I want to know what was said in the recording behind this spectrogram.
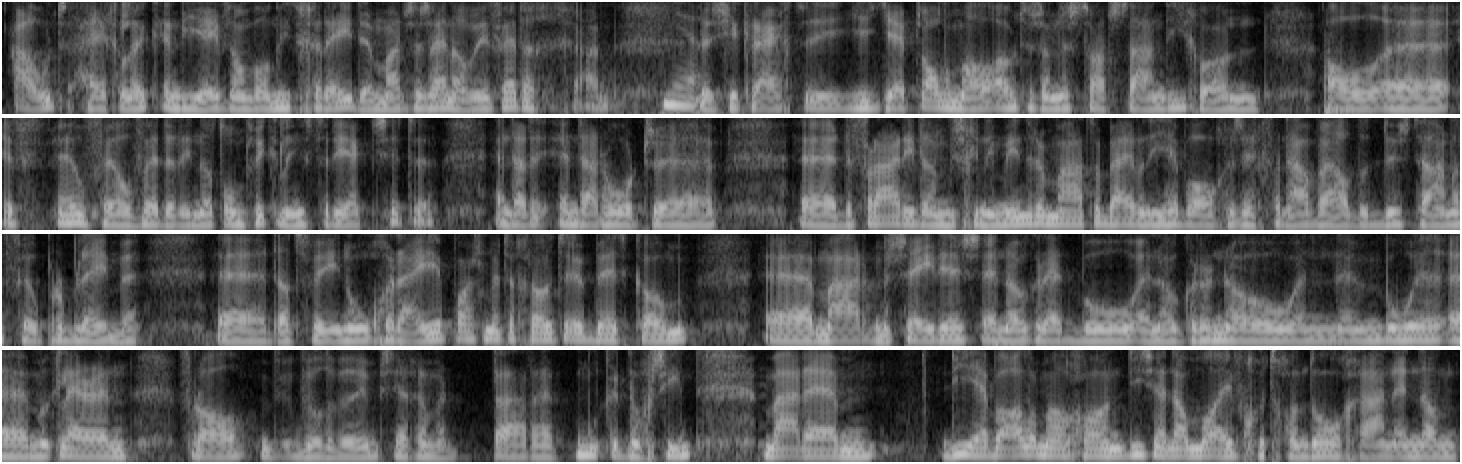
oud eigenlijk. En die heeft dan wel niet gereden, maar ze zijn alweer verder gegaan. Ja. Dus je krijgt, je, je, hebt allemaal auto's aan de start staan die gewoon al uh, heel veel verder in dat ontwikkelingstraject zitten. En daar, en daar hoort uh, de Ferrari dan misschien in mindere mate bij, want die hebben al gezegd van nou, wij hadden dusdanig veel problemen dat we in Hongarije pas met een grote update komen. maar Mercedes en ook Red Bull en ook Renault en McLaren vooral, ik wilde Williams zeggen, maar daar moet ik het nog zien. Maar um, die hebben allemaal gewoon, die zijn allemaal even goed gewoon doorgegaan. En dan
